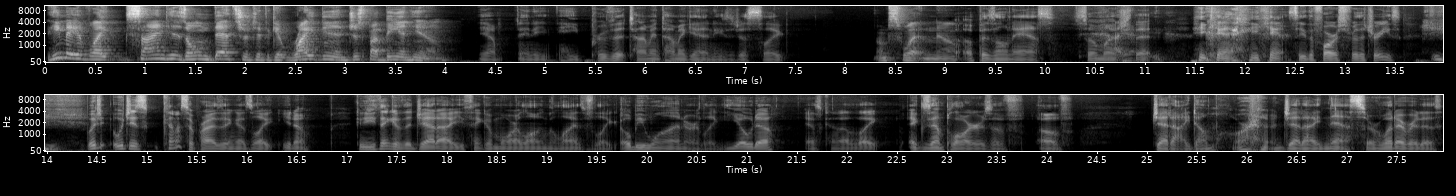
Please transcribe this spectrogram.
He may have like signed his own death certificate right then just by being him. Yeah, and he he proves it time and time again. He's just like I'm sweating now. up his own ass so much that he can't he can't see the forest for the trees. Geez. Which which is kind of surprising as like, you know, cuz you think of the Jedi, you think of more along the lines of like Obi-Wan or like Yoda as kind of like exemplars of of Jedi-dom or Jedi-ness or whatever it is.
